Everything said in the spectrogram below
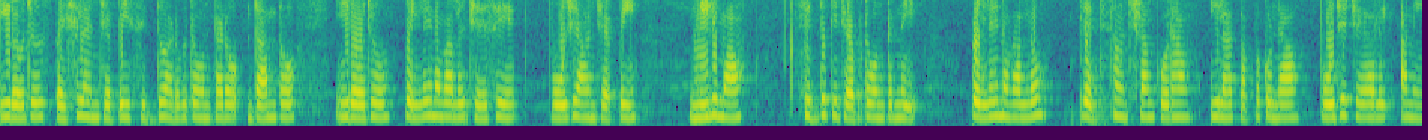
ఈరోజు స్పెషల్ అని చెప్పి సిద్ధు అడుగుతూ ఉంటాడు. దాంతో ఈరోజు పెళ్ళైన వాళ్ళు చేసే పూజ అని చెప్పి నీలిమ సిద్ధుకి చెబుతూ ఉంటుంది. పెళ్ళైన వాళ్ళు ప్రతి సంవత్సరం కూడా ఇలా తప్పకుండా పూజ చేయాలి అని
